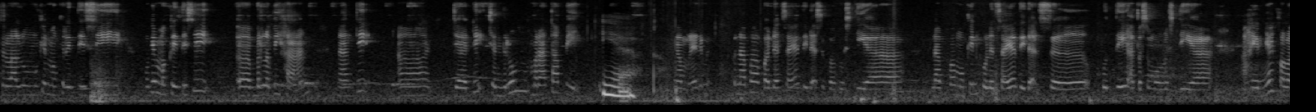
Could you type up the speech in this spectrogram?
terlalu mungkin mengkritisi mungkin mengkritisi eh, berlebihan nanti eh, jadi cenderung meratapi. Iya. Jadi, kenapa badan saya tidak sebagus dia? Kenapa mungkin kulit saya tidak seputih atau semulus dia? Akhirnya kalau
